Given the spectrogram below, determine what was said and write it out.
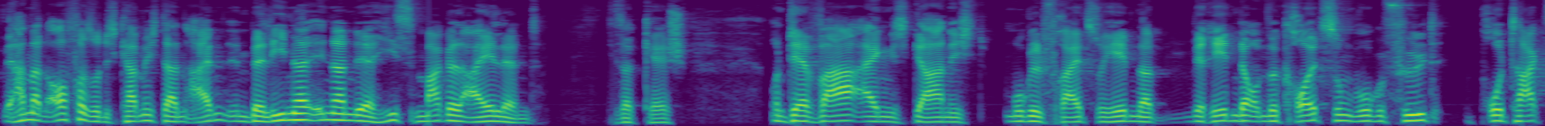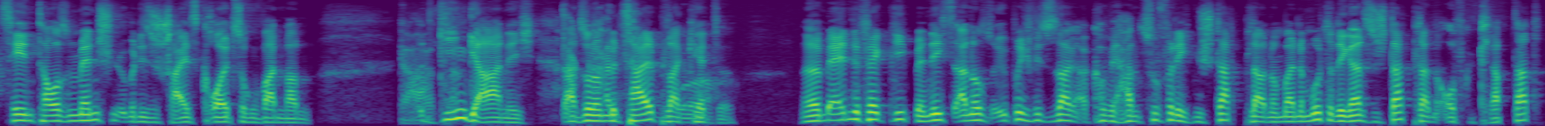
wir haben das auch versucht. Ich kann mich da an einen in Berlin erinnern, der hieß Muggle Island, dieser Cache. Und der war eigentlich gar nicht muggelfrei zu heben. Da- Wir reden da um eine Kreuzung, wo gefühlt pro Tag 10.000 Menschen über diese Scheißkreuzung wandern. Ja, das ging gar nicht. da Also eine Metallplakette. Ne, Im Endeffekt blieb mir nichts anderes übrig, wie zu sagen, ah, komm, wir haben zufällig einen Stadtplan und meine Mutter den ganzen Stadtplan aufgeklappt hat,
